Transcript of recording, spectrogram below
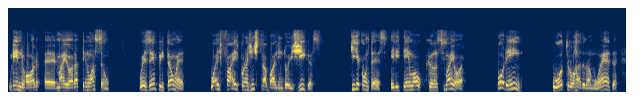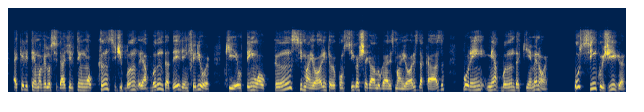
menor, é, maior atenuação. O exemplo, então, é o Wi-Fi, quando a gente trabalha em 2 GB, o que, que acontece? Ele tem um alcance maior. Porém, o outro lado da moeda é que ele tem uma velocidade, ele tem um alcance de banda, a banda dele é inferior, que eu tenho um alcance maior, então eu consigo chegar a lugares maiores da casa, porém minha banda aqui é menor. O 5 GB,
